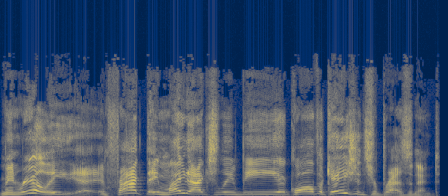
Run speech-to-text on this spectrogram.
I mean, really, uh, in fact, they might actually be uh, qualifications for president.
